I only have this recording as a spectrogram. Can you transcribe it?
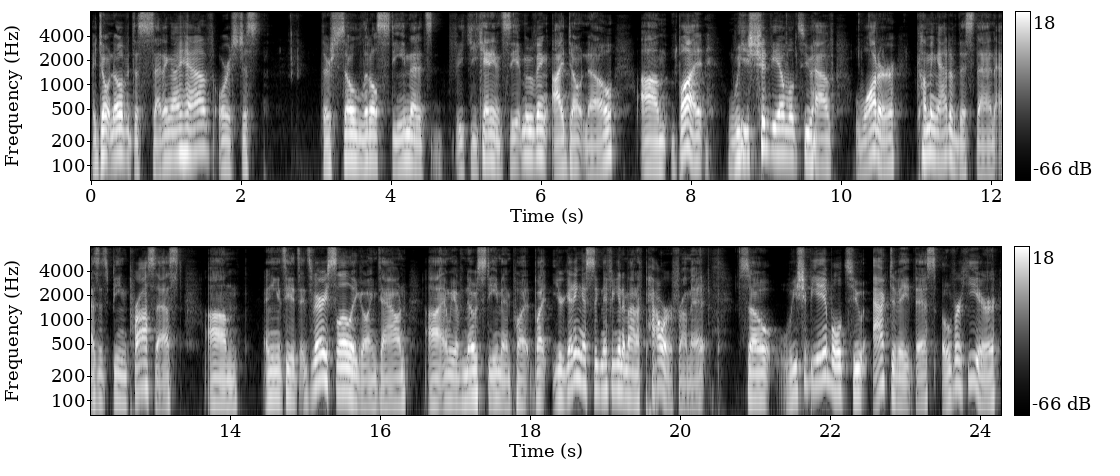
I don't know if it's a setting I have or it's just there's so little steam that it's you can't even see it moving. I don't know. Um, but we should be able to have water coming out of this then as it's being processed. Um, and you can see it's, it's very slowly going down uh, and we have no steam input, but you're getting a significant amount of power from it. So we should be able to activate this over here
